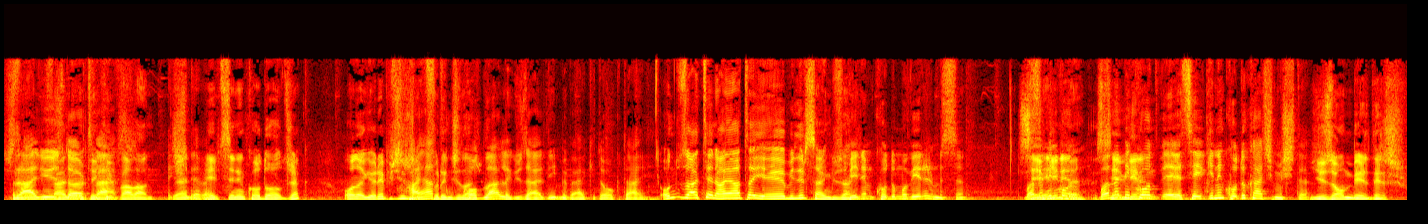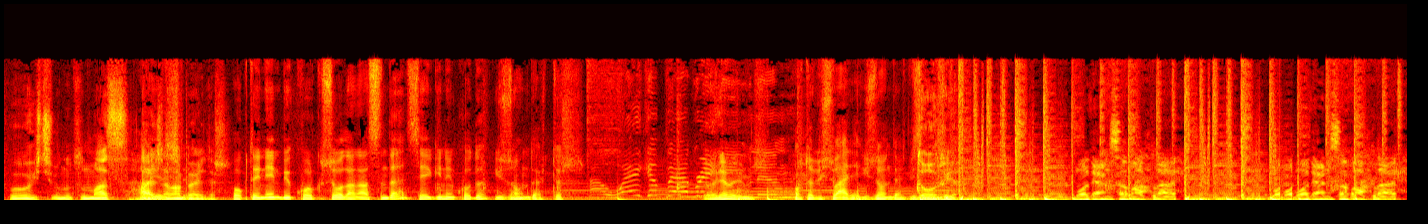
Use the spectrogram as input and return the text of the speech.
İşte Ral efendim 104 öteki ver. falan. İşte Yani ver. hepsinin kodu olacak. Ona göre pişirecek Hayat fırıncılar. kodlarla güzel değil mi belki de Oktay? Onu zaten hayata yayabilirsen güzel. Benim kodumu verir misin? Bana, Sevgili- bir, kod, bana bir sevgilinin kod, evet sevginin kodu kaçmıştı. 111'dir. Bu hiç unutulmaz. Her Hayır zaman işte. böyledir. Oktay'ın en büyük korkusu olan aslında sevginin kodu 114'tür. Öyle miymiş? Otobüs var ya 114. bizim- Doğru ya. Modern Sabahlar Modern Sabahlar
